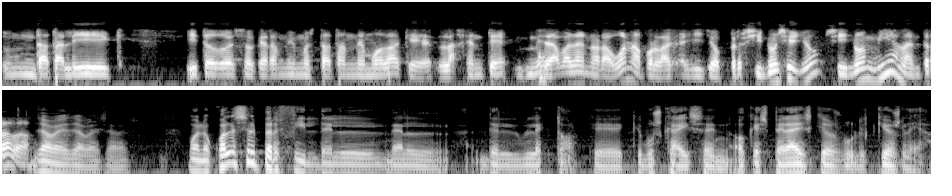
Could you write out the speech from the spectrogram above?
un data leak y todo eso que ahora mismo está tan de moda que la gente me daba la enhorabuena por la calle y yo, pero si no soy yo, si no es mía la entrada. Ya ves, ya ves, ya ves. Bueno, ¿cuál es el perfil del, del- del lector que, que buscáis en- o que esperáis que os, que os lea?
